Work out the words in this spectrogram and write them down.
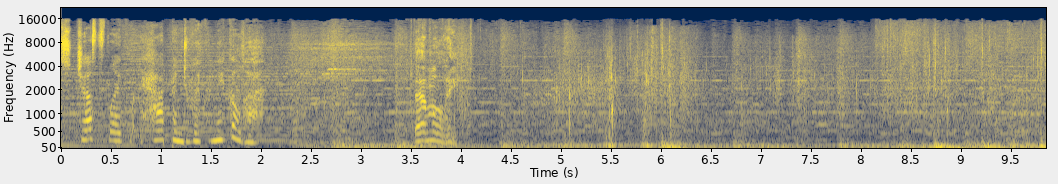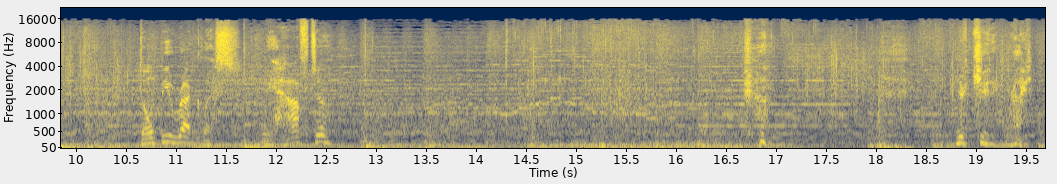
It's just like what happened with Nicola. Emily! Don't be reckless. We have to. You're kidding, right?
